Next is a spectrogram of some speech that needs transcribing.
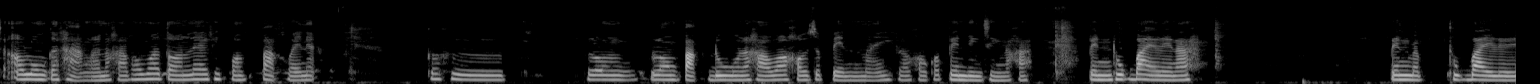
จะเอาลงกระถางแล้วนะคะ เพราะว่าตอนแรกที่ป๊อปปักไว้เนี่ย ก็คือลองลองปักดูนะคะว่าเขาจะเป็นไหมแล้วเขาก็เป็นจริงๆนะคะ เป็นทุกใบเลยนะ เป็นแบบทุกใบเลย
